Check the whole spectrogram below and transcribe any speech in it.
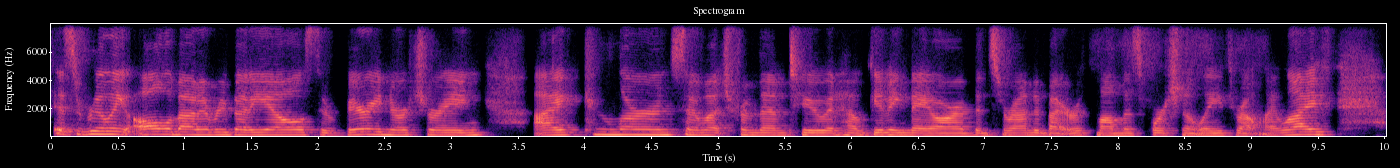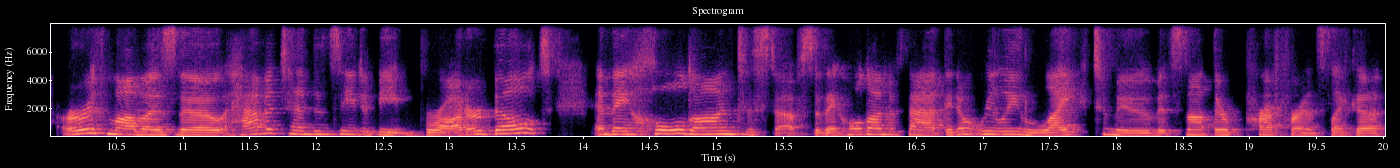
It's really all about everybody else. They're very nurturing. I can learn so much from them too and how giving they are. I've been surrounded by earth mamas, fortunately, throughout my life. Earth mamas, though, have a tendency to be broader built and they hold on to stuff. So they hold on to fat. They don't really like to move. It's not their preference, like a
